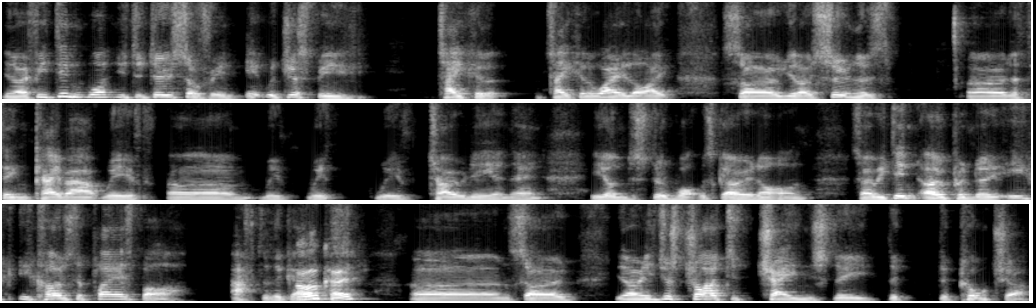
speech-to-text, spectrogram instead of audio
You know, if he didn't want you to do something, it would just be taken taken away. Like so, you know, as soon as uh, the thing came out with um, with with with Tony, and then he understood what was going on. So he didn't open the. He, he closed the players' bar after the game. Oh, okay. Um, so you know, he just tried to change the the, the culture.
